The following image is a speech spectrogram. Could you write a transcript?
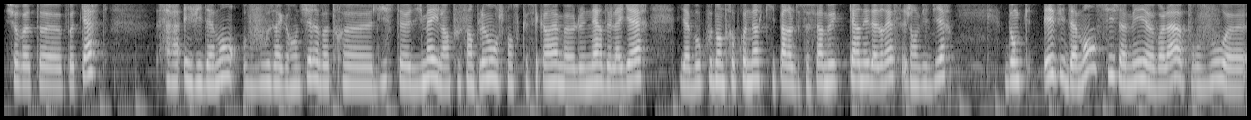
sur votre euh, podcast, ça va évidemment vous agrandir votre liste d'emails, hein, tout simplement. Je pense que c'est quand même le nerf de la guerre. Il y a beaucoup d'entrepreneurs qui parlent de ce fameux carnet d'adresses, j'ai envie de dire. Donc évidemment, si jamais euh, voilà pour vous euh,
